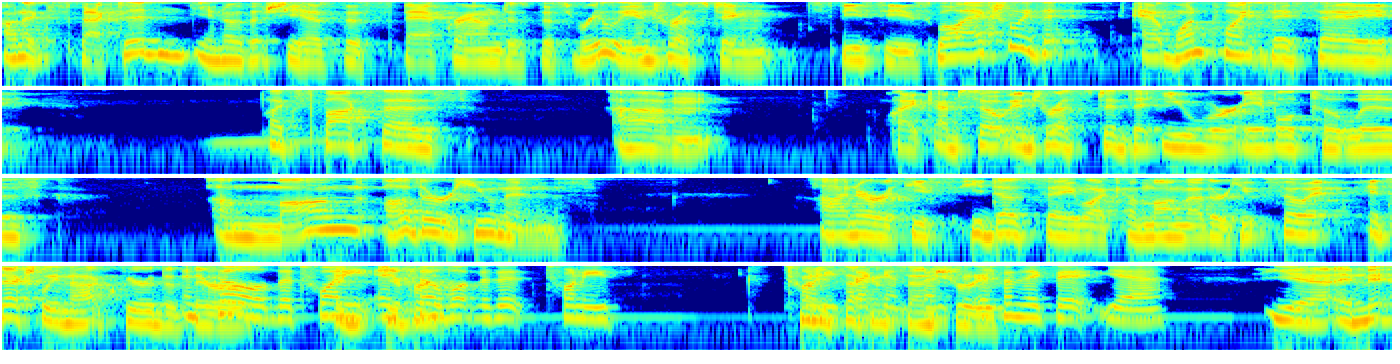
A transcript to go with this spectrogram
unexpected. You know that she has this background as this really interesting species. Well, actually, the, at one point they say, like Spock says. Um, like i'm so interested that you were able to live among other humans on earth He's, he does say like among other humans so it, it's actually not clear that until they're the 20 a until what was it 20 22nd 22nd century, century. Or something like that yeah. Yeah, and may,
